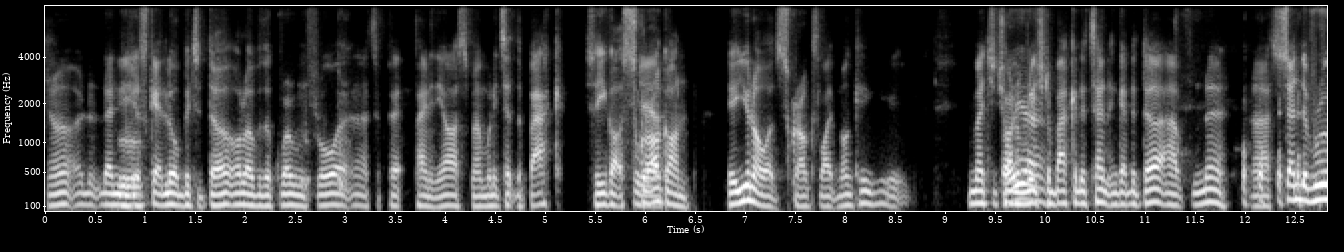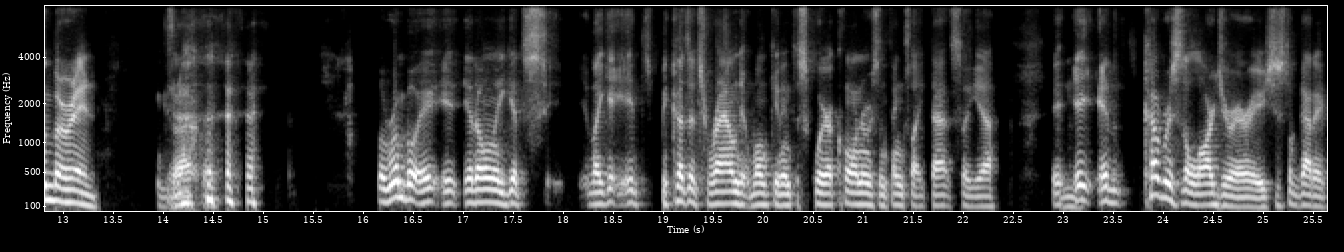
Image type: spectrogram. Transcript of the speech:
You know, and then you Mhm. just get a little bit of dirt all over the growing floor. And that's a pain in the ass, man. When it's at the back, so you got a scrog on. Yeah, you know what scrog's like, monkey. You- Imagine trying to reach the back of the tent and get the dirt out from there. Send the Roomba in. Exactly. the Roomba, it, it, only gets like it, it's because it's round, it won't get into square corners and things like that. So yeah, it, Mm. it, it covers the larger areas. You still got to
